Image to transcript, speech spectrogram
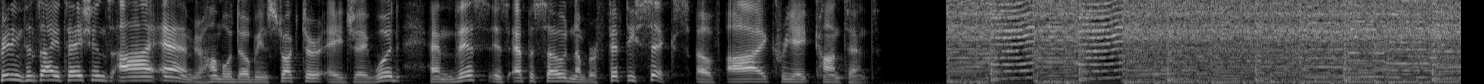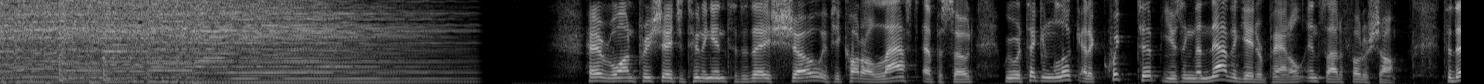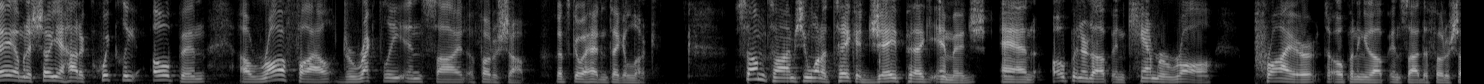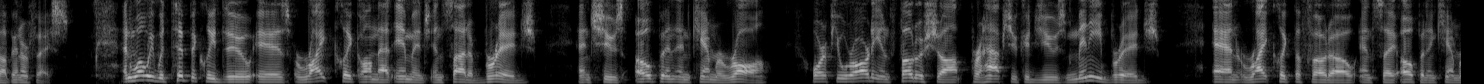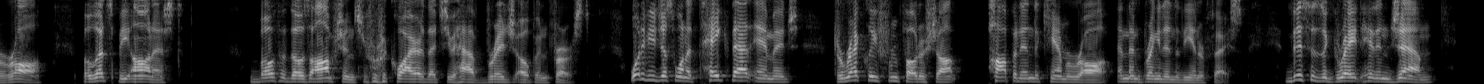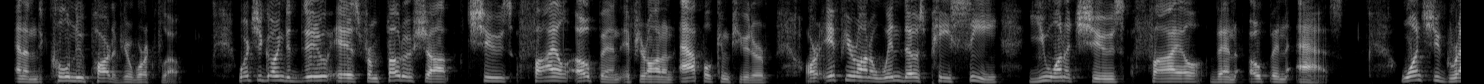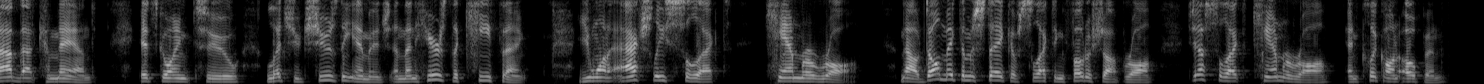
Greetings and salutations. I am your humble Adobe instructor, AJ Wood, and this is episode number 56 of I Create Content. Hey everyone, appreciate you tuning in to today's show. If you caught our last episode, we were taking a look at a quick tip using the Navigator panel inside of Photoshop. Today I'm going to show you how to quickly open a RAW file directly inside of Photoshop. Let's go ahead and take a look. Sometimes you want to take a JPEG image and open it up in Camera Raw prior to opening it up inside the Photoshop interface. And what we would typically do is right click on that image inside a bridge and choose Open in Camera Raw. Or if you were already in Photoshop, perhaps you could use Mini Bridge and right click the photo and say Open in Camera Raw. But let's be honest, both of those options require that you have Bridge open first. What if you just want to take that image directly from Photoshop, pop it into Camera Raw, and then bring it into the interface? This is a great hidden gem and a cool new part of your workflow. What you're going to do is from Photoshop, choose File Open if you're on an Apple computer, or if you're on a Windows PC, you want to choose File, then Open As. Once you grab that command, it's going to let you choose the image, and then here's the key thing. You want to actually select Camera Raw. Now, don't make the mistake of selecting Photoshop RAW. Just select Camera Raw and click on Open.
